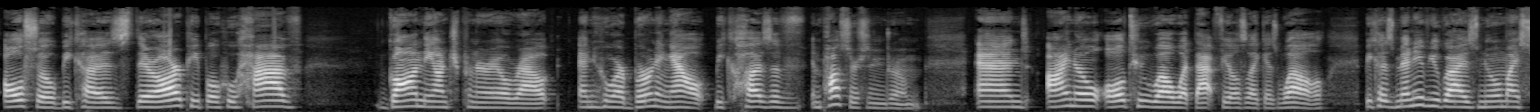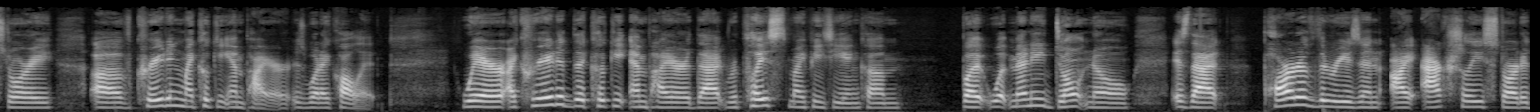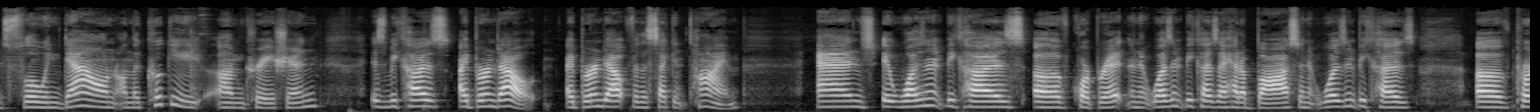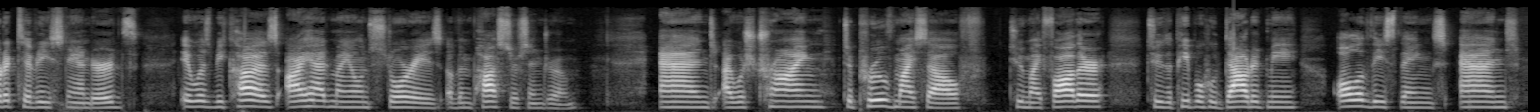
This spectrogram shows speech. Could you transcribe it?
also because there are people who have gone the entrepreneurial route and who are burning out because of imposter syndrome. And I know all too well what that feels like as well because many of you guys know my story of creating my cookie empire, is what I call it where I created the cookie empire that replaced my PT income. But what many don't know is that part of the reason I actually started slowing down on the cookie um, creation is because I burned out. I burned out for the second time. And it wasn't because of corporate, and it wasn't because I had a boss, and it wasn't because of productivity standards. It was because I had my own stories of imposter syndrome. And I was trying to prove myself to my father, to the people who doubted me, all of these things. And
